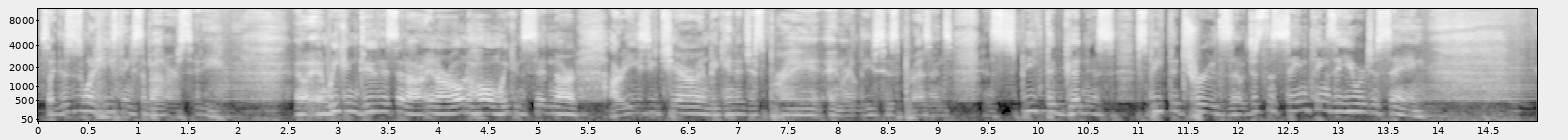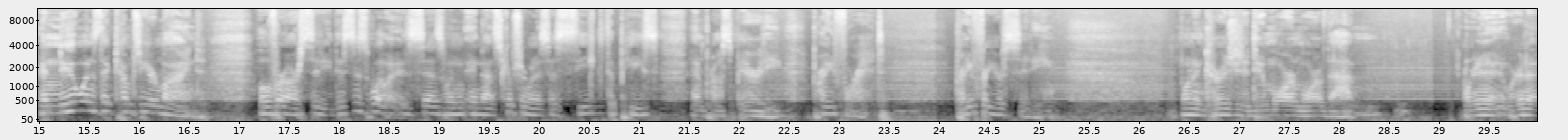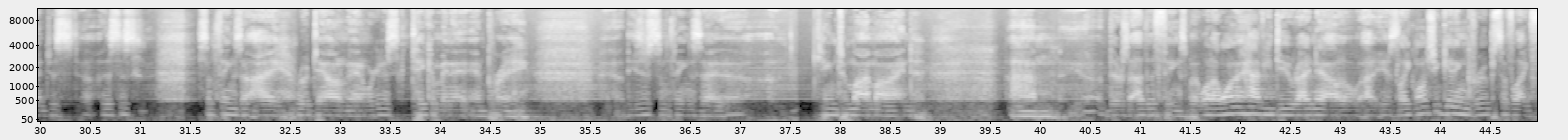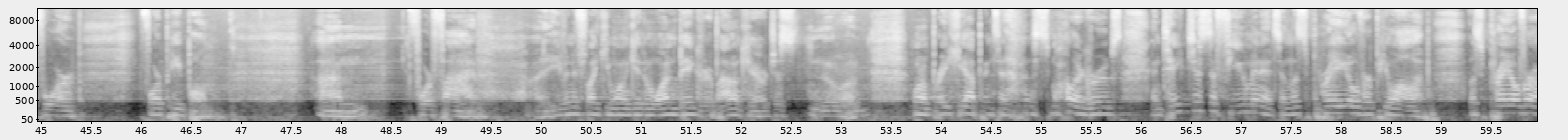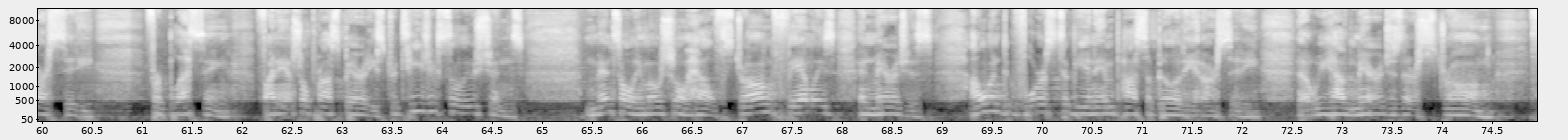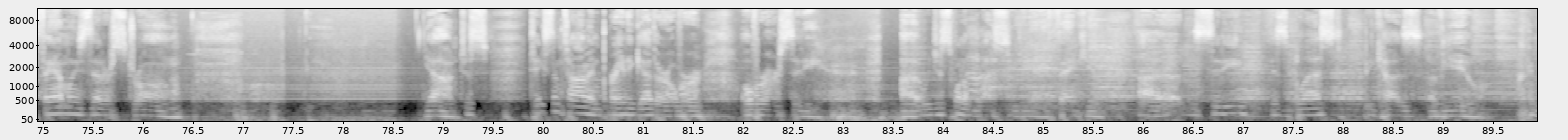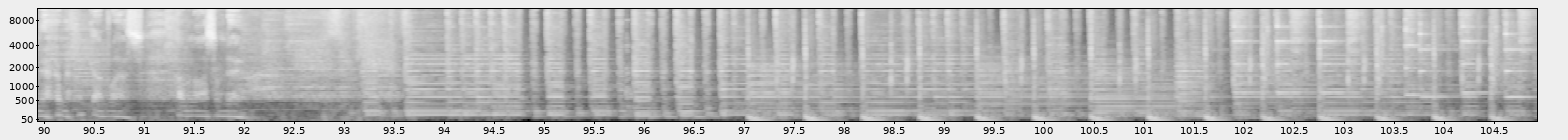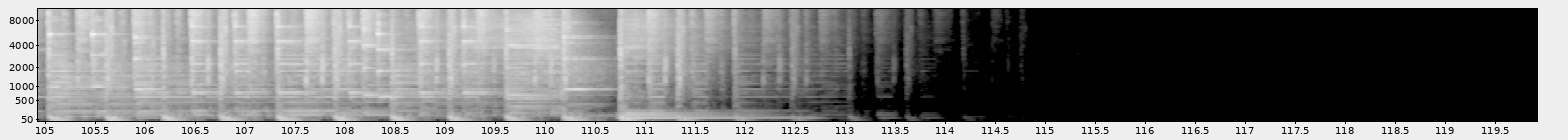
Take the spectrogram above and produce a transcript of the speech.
It's like this is what He thinks about our city. And we can do this in our in our own home. We can sit in our, our easy chair and begin to just pray and release his presence and speak the goodness, speak the truths, just the same things that you were just saying and new ones that come to your mind over our city. This is what it says when in that scripture when it says seek the peace and prosperity. Pray for it. Pray for your city. I want to encourage you to do more and more of that. We're gonna we're gonna just uh, this is some things that I wrote down, and we're gonna take a minute and pray. Uh, these are some things that uh, came to my mind. Um, there's other things, but what I want to have you do right now uh, is like, once you get in groups of like four, four people, um, four five, uh, even if like you want to get in one big group, I don't care. Just you know, I want to break you up into smaller groups and take just a few minutes and let's pray over Puyallup. Let's pray over our city for blessing, financial prosperity, strategic solutions, mental, emotional health, strong families and marriages. I want divorce to be an impossibility in our city, that we have marriages that are strong, families that are strong yeah, just take some time and pray together over over our city. Uh, we just want to bless you today. Thank you. Uh, the city is blessed because of you. Amen. God bless. Have an awesome day.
